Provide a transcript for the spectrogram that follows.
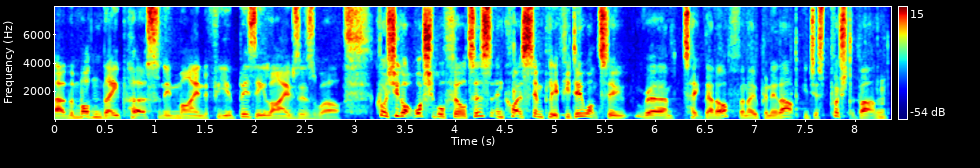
uh, the modern day person in mind for your busy lives as well. Of course, you've got washable filters, and quite simply, if you do want to uh, take that off and open it up, you just push the button,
